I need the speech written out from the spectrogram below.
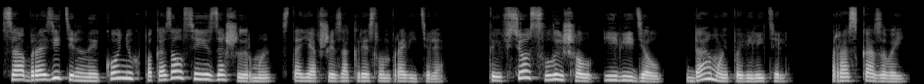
Сообразительный конюх показался из-за ширмы, стоявшей за креслом правителя. «Ты все слышал и видел?» «Да, мой повелитель». «Рассказывай».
